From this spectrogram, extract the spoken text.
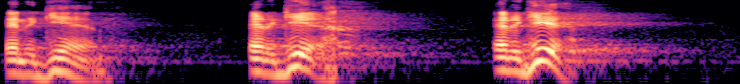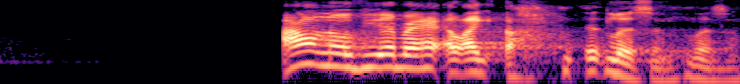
and again and again and again. I don't know if you ever had, like, uh, listen, listen.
